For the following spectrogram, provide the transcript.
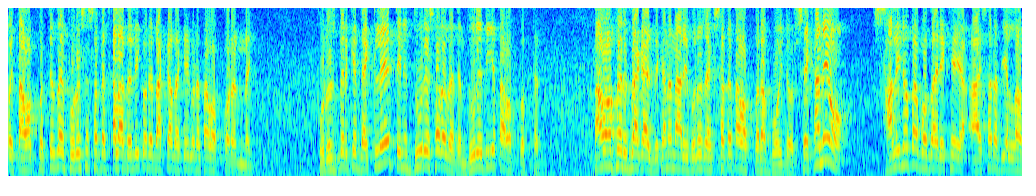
ওই তাওয়াপ করতে যায়, পুরুষের সাথে ঠেলাঠেলি করে, ধাক্কা ধাক্কি করে তাওয়াপ করেন নাই। পুরুষদেরকে দেখলে তিনি দূরে সরে যেতেন, দূরে দিয়ে তাওয়াপ করতেন। তাওয়াফের জায়গায় যেখানে নারী পুরুষ একসাথে তাওয়াপ করা বৈধ, সেখানেও শালীনতা বজায় রেখে আয়সারা দিয়ে আল্লাহ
